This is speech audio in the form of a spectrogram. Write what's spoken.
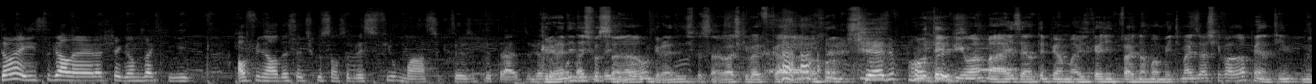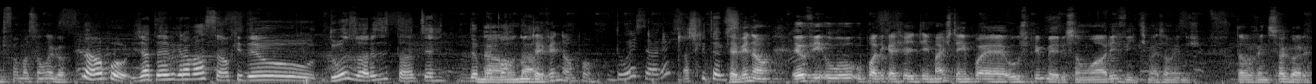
Então é isso, galera. Chegamos aqui ao final dessa discussão sobre esse filmaço que fez o Infiltrados. Grande discussão, grande discussão. Eu acho que vai ficar Cheio de um pontos. tempinho a mais, é um tempinho a mais do que a gente faz normalmente, mas eu acho que valeu a pena, tem muita informação legal. Não, pô, já teve gravação que deu duas horas e tanto e a gente deu pra Não, cortar. não teve não, pô. Duas horas? Acho que teve. Teve sim. não. Eu vi, o, o podcast que a gente tem mais tempo é os primeiros, são 1 hora e 20 mais ou menos. Tava vendo isso agora.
